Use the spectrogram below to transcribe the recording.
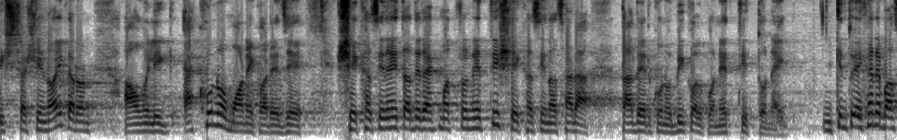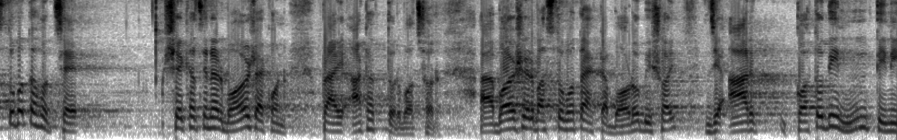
বিশ্বাসী নয়, কারণ আওয়ামী লীগ এখনও মনে করে যে শেখ হাসিনাই তাদের একমাত্র নেত্রী, শেখ হাসিনা ছাড়া তাদের কোনো বিকল্প নেতৃত্ব নেই। কিন্তু এখানে বাস্তবতা হচ্ছে শেখ হাসিনার বয়স এখন প্রায় আটাত্তর বছর। বয়সের বাস্তবতা একটা বড় বিষয় যে আর কতদিন তিনি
